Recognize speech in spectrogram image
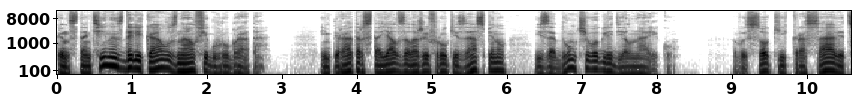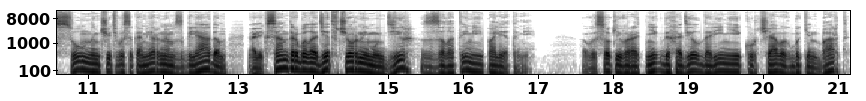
Константин издалека узнал фигуру брата. Император стоял, заложив руки за спину, и задумчиво глядел на реку. Высокий красавец с умным, чуть высокомерным взглядом, Александр был одет в черный мундир с золотыми эполетами. Высокий воротник доходил до линии курчавых бакенбард,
